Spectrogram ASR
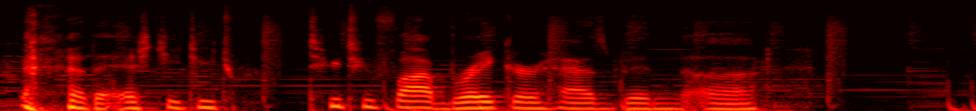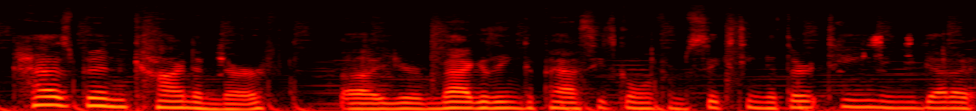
the SG225 breaker, has been uh, has been kind of nerfed. Uh, your magazine capacity is going from 16 to 13, and you got to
